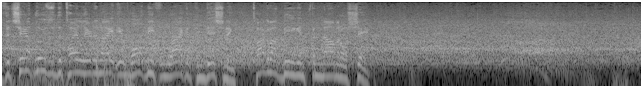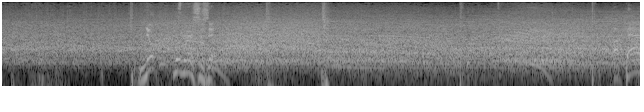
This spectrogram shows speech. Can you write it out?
If the champ loses the title here tonight, it won't be from lack of conditioning. Talk about being in phenomenal shape. Nope, reverses it. A bad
